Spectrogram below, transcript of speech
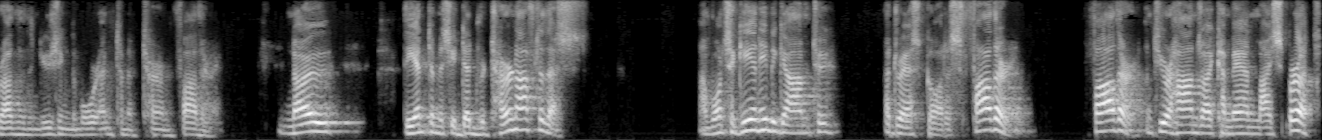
rather than using the more intimate term Father. Now, the intimacy did return after this. And once again, he began to address God as Father. Father, into your hands I commend my spirit.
